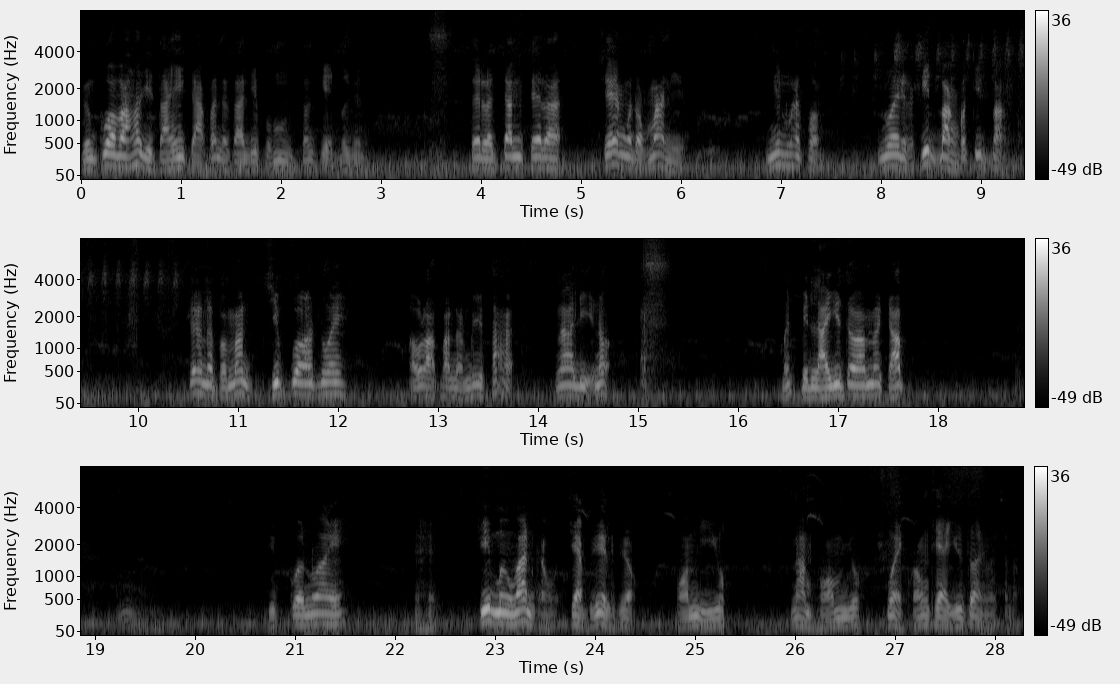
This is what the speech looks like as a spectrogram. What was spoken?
จนกลัวว่าเขาจะตายให้จากมันตามที่ผมสังเกตเบื้องต้นแต่ละจันทร์แต่ละแสงมันออกมานี่นี่หน่วยพร้อมหน่วยก็ติดบังก็ติดบังแสงละประมาณสิบกว่าหน่วย เอาละปันนั้นมีผ้านาดีเนาะ มันเป็นหลายอยู่ตัวาไม่จับสิบกว่าหน่วยที่มือว่านเก่าแซ่บเรื่อยเลยพี่น้องหอมดีอยู่น้ำหอมอยู่ห้วยของแท้อยู่ต้นมาสนอก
